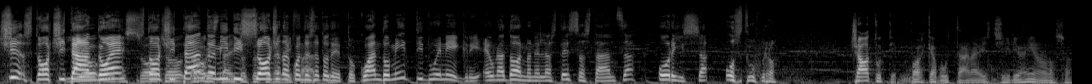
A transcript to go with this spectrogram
Ci- sto citando, eh. dissocio Sto citando e mi dissocio da quanto è stato detto. Quando metti due negri e una donna nella stessa stanza, o rissa o stupro. Ciao a tutti. Porca puttana, Virgilio, io non lo so.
